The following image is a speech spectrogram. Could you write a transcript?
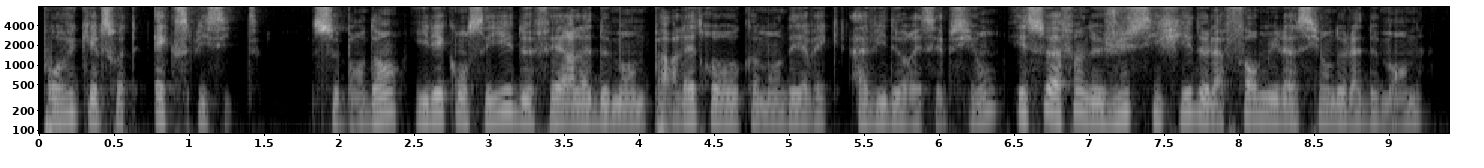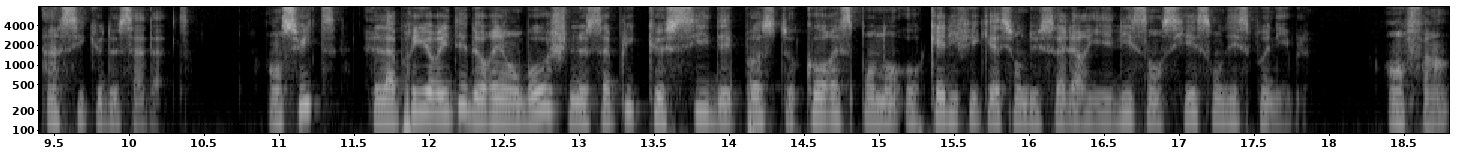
pourvu qu'elle soit explicite. Cependant, il est conseillé de faire la demande par lettre recommandée avec avis de réception, et ce afin de justifier de la formulation de la demande ainsi que de sa date. Ensuite, la priorité de réembauche ne s'applique que si des postes correspondant aux qualifications du salarié licencié sont disponibles. Enfin,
